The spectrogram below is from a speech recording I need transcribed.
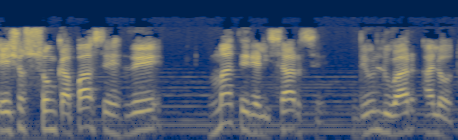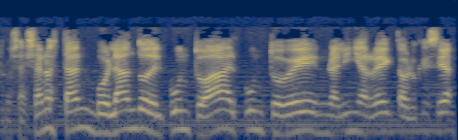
ellos son capaces de materializarse de un lugar al otro, o sea, ya no están volando del punto A al punto B en una línea recta o lo que sea,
